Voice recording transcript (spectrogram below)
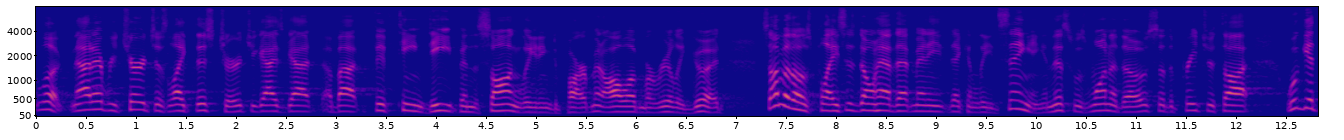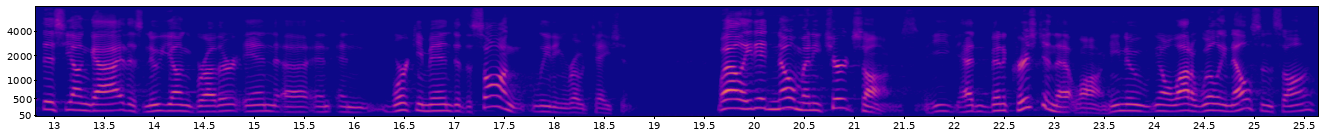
look, not every church is like this church. You guys got about 15 deep in the song leading department. All of them are really good. Some of those places don't have that many that can lead singing, and this was one of those. So the preacher thought, we'll get this young guy, this new young brother, in uh, and, and work him into the song leading rotation. Well, he didn't know many church songs. He hadn't been a Christian that long. He knew, you know, a lot of Willie Nelson songs.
